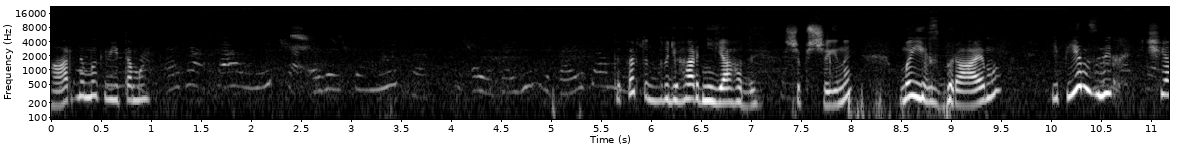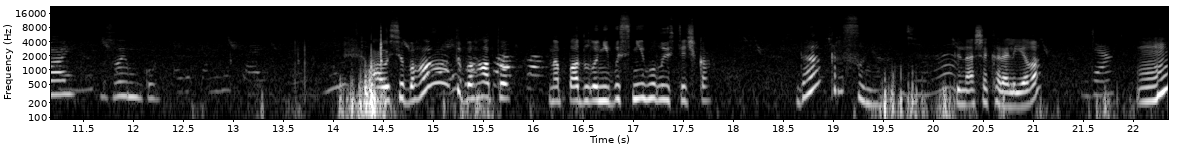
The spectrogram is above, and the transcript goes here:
гарними квітами. Это Камика, это Камика, это Таишка, это Тепер тут будуть гарні ягоди шипшини. Ми їх збираємо і п'ємо з них чай взимку. А ось і багато-багато нападало ніби снігу листячка. Да, красуня? Ти наша королева? Да. м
